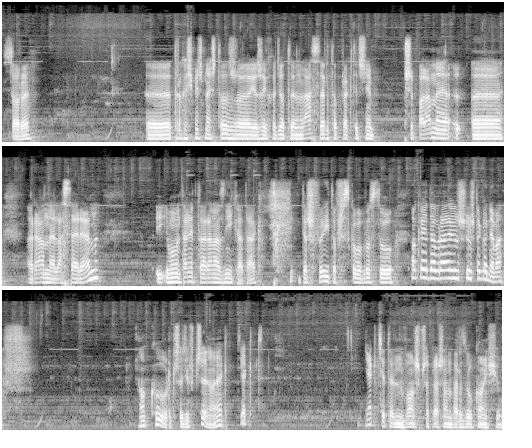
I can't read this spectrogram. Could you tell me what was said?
Sorry. Yy, trochę śmieszne jest to, że jeżeli chodzi o ten laser, to praktycznie przypalamy yy, ranę laserem i, momentalnie ta rana znika, tak? I te szwy i to wszystko po prostu. Okej, dobra, już, już tego nie ma. O kurczę, dziewczyno, jak, jak, jak cię ten wąż, przepraszam bardzo, ukąsił?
